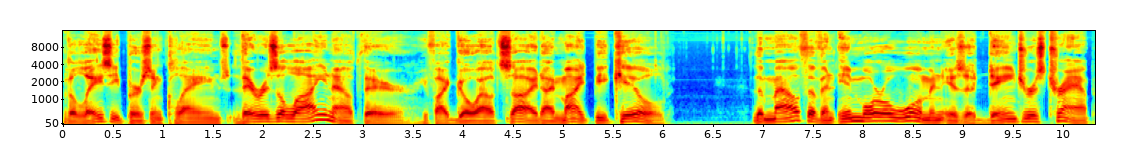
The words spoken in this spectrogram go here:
The lazy person claims, There is a lion out there. If I go outside, I might be killed. The mouth of an immoral woman is a dangerous trap.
